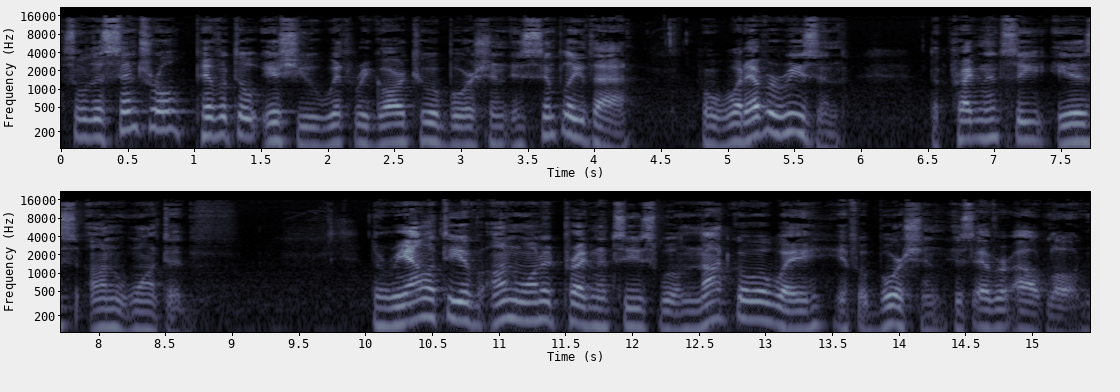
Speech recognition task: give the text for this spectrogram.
So, the central pivotal issue with regard to abortion is simply that, for whatever reason, the pregnancy is unwanted. The reality of unwanted pregnancies will not go away if abortion is ever outlawed.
